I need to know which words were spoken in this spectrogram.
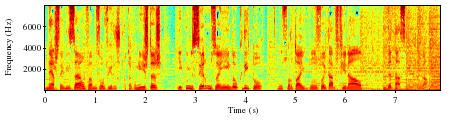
Nesta edição, vamos ouvir os protagonistas e conhecermos ainda o que ditou o sorteio dos oitavos de final da Taça de Portugal.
